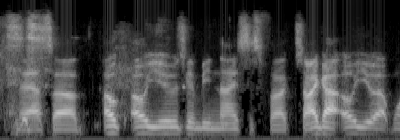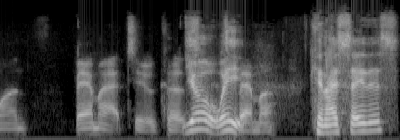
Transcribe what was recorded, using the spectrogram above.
Yeah, so o- OU is gonna be nice as fuck. So I got OU at one, Bama at two. Cause Yo, wait. Bama. Can I say this?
